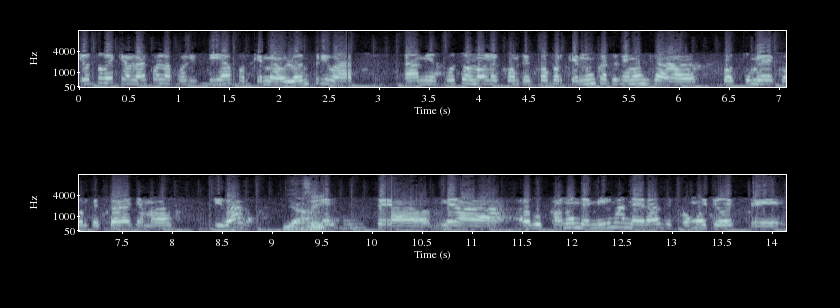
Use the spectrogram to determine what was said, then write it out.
yo tuve que hablar con la policía porque me habló en privado. A mi esposo no le contestó porque nunca tenemos la costumbre de contestar a llamadas privadas. Ya. Sí. Entonces, ah, me ah, ah, buscaron de mil maneras de cómo yo este,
